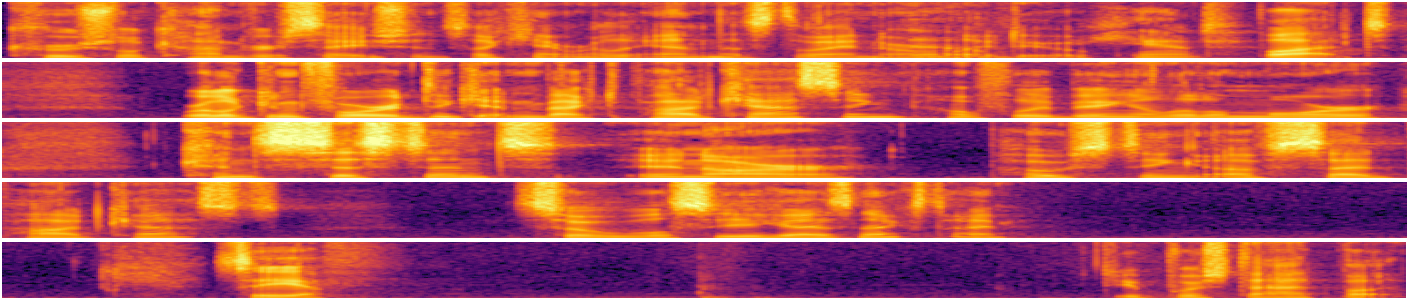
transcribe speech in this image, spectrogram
crucial conversations. I can't really end this the way I normally No, do. can't. But we're looking forward to getting back to podcasting, hopefully being a little more consistent in our posting of said podcasts. So we'll see you guys next time. see ya Do you push that button?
